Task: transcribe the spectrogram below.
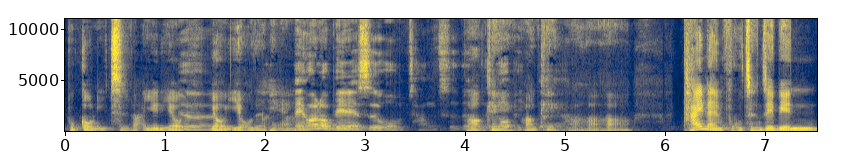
不够你吃吧，因为你又要油的。梅花肉片也是我常吃的。OK OK，好好好。台南府城这边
